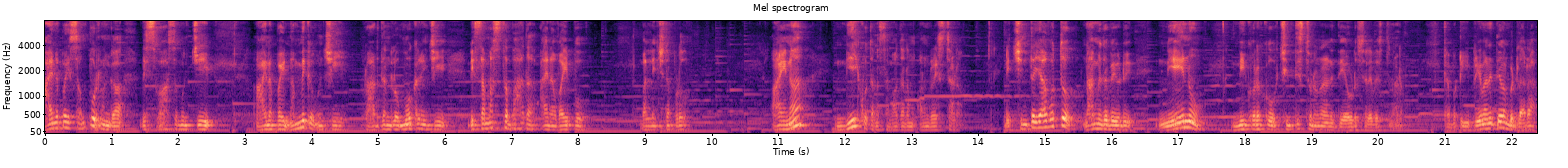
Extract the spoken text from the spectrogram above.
ఆయనపై సంపూర్ణంగా విశ్వాసం ఉంచి ఆయనపై నమ్మిక ఉంచి ప్రార్థనలో మోకరించి నీ సమస్త బాధ ఆయన వైపు మళ్ళించినప్పుడు ఆయన నీకు తన సమాధానం అనుగ్రహిస్తాడు. నీ చింత యావత్తు నా మీద వేయుడి. నేను మీ కొరకు చింతిస్తున్నానని దేవుడు సెలవిస్తున్నాడు. కాబట్టి ఈ ప్రియమైన దేవుని బిడ్డారా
